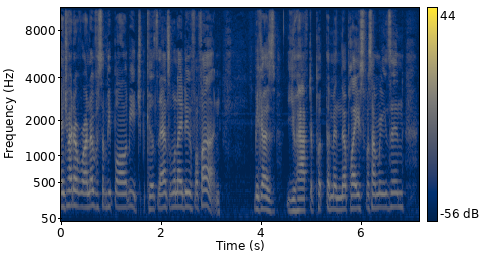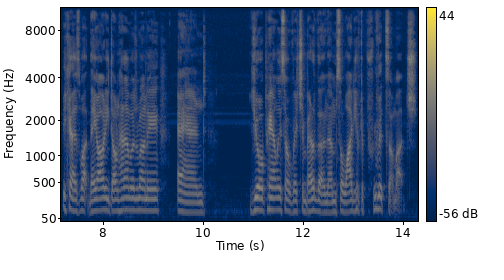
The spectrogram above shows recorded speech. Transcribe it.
and try to run over some people on the beach because that's what I do for fun. Because you have to put them in their place for some reason. Because what they already don't have that much money, and you're apparently so rich and better than them. So why do you have to prove it so much?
